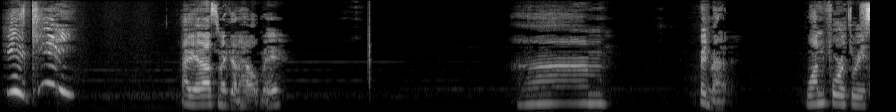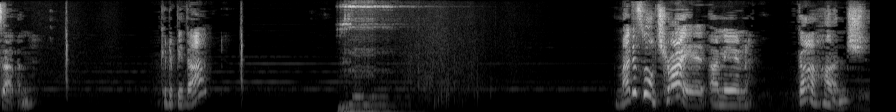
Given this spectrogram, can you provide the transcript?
He's a kitty! Oh yeah, that's not gonna help me. Um. Wait a minute. 1437. Could it be that? Might as well try it. I mean, got a hunch.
